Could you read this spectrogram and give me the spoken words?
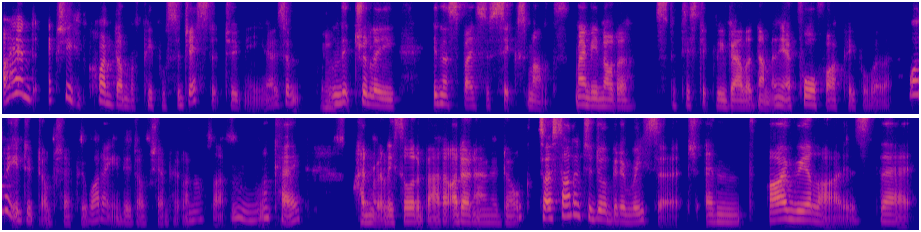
I had actually quite a number of people suggest it to me. You know, so yeah. literally in the space of six months, maybe not a statistically valid number, you know, four or five people were like, why don't you do dog shampoo? Why don't you do dog shampoo? And I was like, mm, okay. I hadn't really thought about it. I don't own a dog. So I started to do a bit of research and I realized that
